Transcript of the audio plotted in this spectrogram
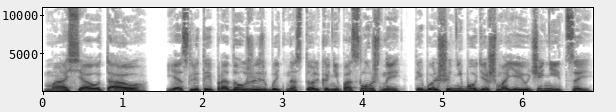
«Мася Утау, если ты продолжишь быть настолько непослушной, ты больше не будешь моей ученицей!»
